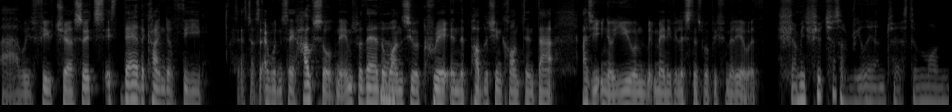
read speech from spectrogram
uh, with Future. So it's it's they're the kind of the I wouldn't say household names, but they're the yeah. ones who are creating the publishing content that, as you, you know, you and many of your listeners will be familiar with. I mean, Future's a really interesting one.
